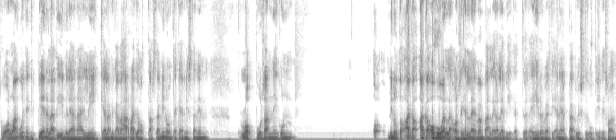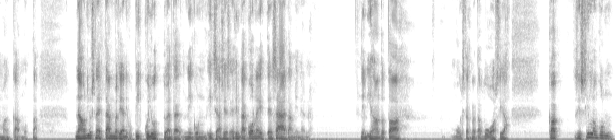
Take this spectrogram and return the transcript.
kun ollaan kuitenkin pienellä tiimillä ja näin liikkeellä, mikä vähän rajoittaa sitä minun tekemistä, niin loppuunsa niin kuin, minut on aika, aika ohuelle on siihen leivän päälle jo levitetty, että ei hirveästi enempää pysty utilisoimaankaan, mutta nämä on just näitä tämmöisiä niin pikkujuttuja, että niin kuin itse asiassa esim. tämä koneiden säätäminen, niin ihan tota, muistas näitä vuosia, Ka- siis silloin kun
